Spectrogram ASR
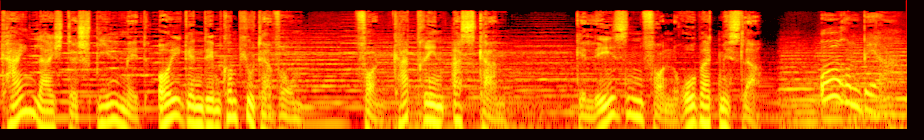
Kein leichtes Spiel mit Eugen dem Computerwurm von Katrin Askan, gelesen von Robert Missler. Ohrenbär.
